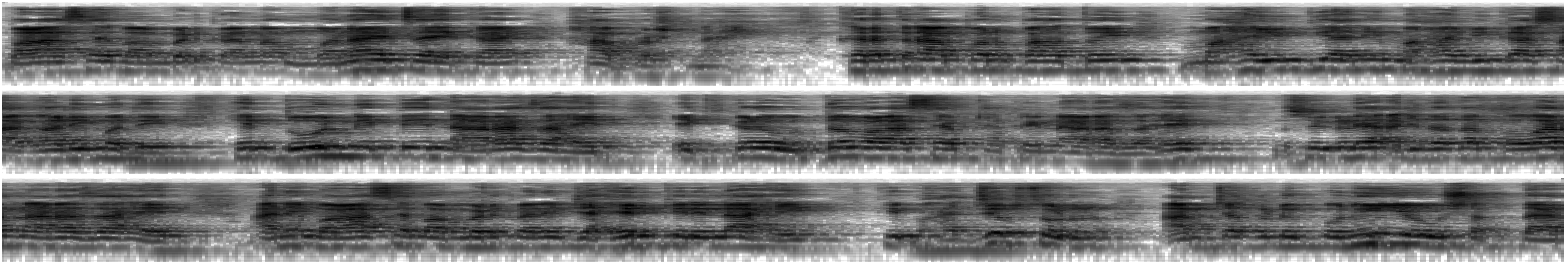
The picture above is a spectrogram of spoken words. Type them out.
बाळासाहेब आंबेडकरांना म्हणायचा आहे काय? हा प्रश्न आहे. खरं तर आपण पाहतोय महायुती आणि महाविकास आघाडीमध्ये हे दोन नेते नाराज आहेत. एकीकडे उद्धव बाळासाहेब ठाकरे नाराज आहेत दुसरीकडे अजितदादा पवार नाराज आहेत आणि बाळासाहेब आंबेडकरांनी जाहीर केलेलं आहे की भाजप सोडून आमच्याकडे कोणीही येऊ शकतात.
